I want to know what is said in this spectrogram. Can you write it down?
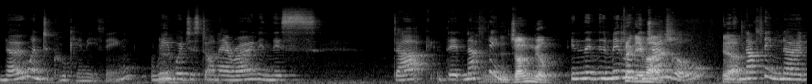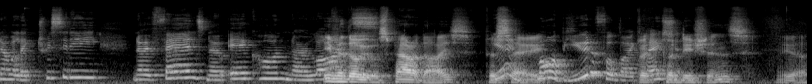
No one to cook anything. We Yeah. were just on our own in this dark. There, nothing The jungle. in the, the middle Pretty of the much. jungle. Yeah. With nothing. No, no electricity. No fans. No aircon. No lights. Even though it was paradise per yeah. se. Oh, beautiful but location. conditions. Yeah.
